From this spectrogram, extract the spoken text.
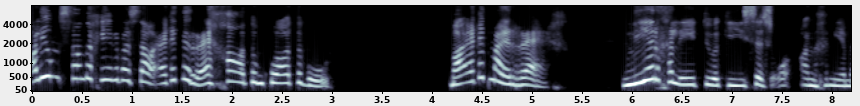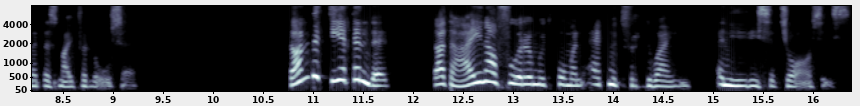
Al die omstandighede was daar, ek het 'n reg gehad om kwaad te word. Maar ek het my reg neergelê toe ek Jesus aangeneem het as my verlosser. Dan beteken dit dat hy na vore moet kom en ek moet verdwyn in hierdie situasies.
